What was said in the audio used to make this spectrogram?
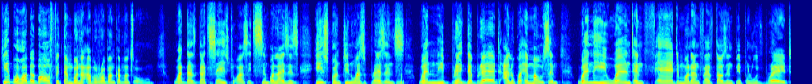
ke bogobe bo fetang bona a bo robang ka matsogo What does that say to us? It symbolizes his continuous presence. When he break the bread, aluko emause. When he went and fed more than 5,000 people with bread,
